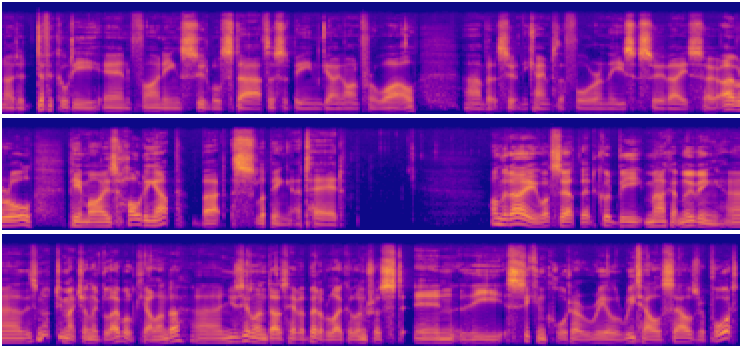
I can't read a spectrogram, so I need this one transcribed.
noted difficulty in finding suitable staff. This has been going on for a while, uh, but it certainly came to the fore in these surveys. So overall, PMI is holding up, but slipping a tad. On the day, what's out that could be market moving? Uh, there's not too much on the global calendar. Uh, New Zealand does have a bit of local interest in the second quarter real retail sales report.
